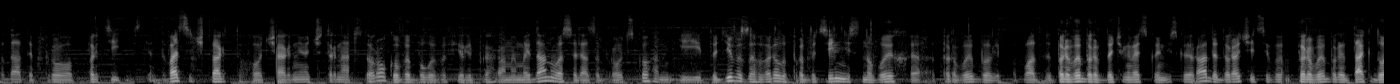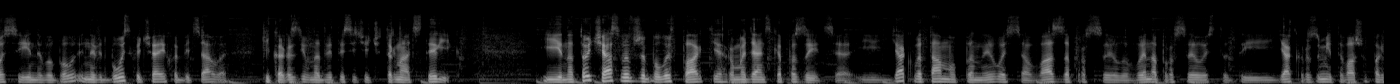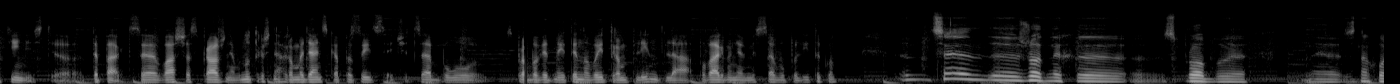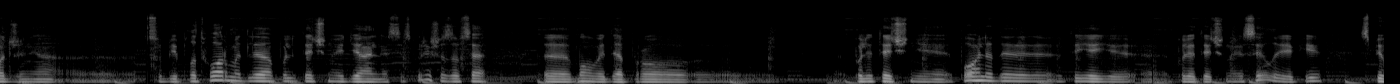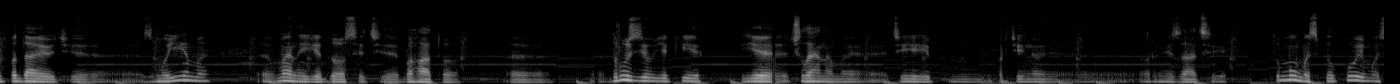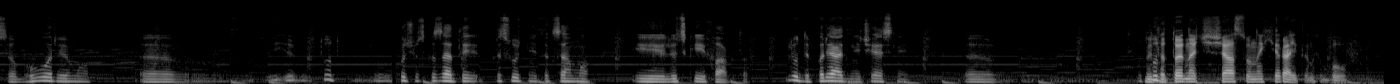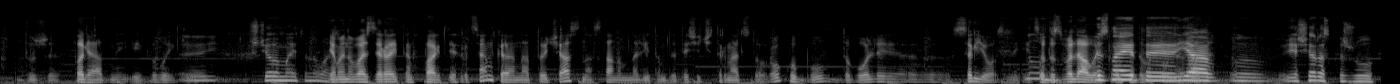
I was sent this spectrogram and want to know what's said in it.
Згадати про партійність. 24 червня 2014 року ви були в ефірі програми Майдан Василя Забродського, і тоді ви заговорили про доцільність нових е, перевиборів, перевиборів до Чернівецької міської ради. До речі, ці ви- перевибори так досі і не вибули, не відбулись, хоча їх обіцяли кілька разів на 2014 рік. І на той час ви вже були в партії громадянська позиція. І як ви там опинилися? Вас запросили, ви напросились туди. Як розуміти вашу партійність е, тепер? Це ваша справжня внутрішня громадянська позиція? Чи це було спроба віднайти новий трамплін для повернення в місцеву політику? Це е, жодних е, спроб знаходження собі платформи для політичної діяльності. Скоріше за все, мова йде про політичні погляди тієї е, політичної сили, які співпадають е, з моїми. Е, В мене є досить багато друзів, які є членами цієї партійної організації. Тому ми спілкуємося, обговорюємо. Тут хочу сказати, присутній так само і людський фактор. Люди порядні, чесні. Ну, Тут, та той на час у них і рейтинг був дуже порядний і великий. е, що ви маєте на увазі? Я маю на увазі рейтинг партії Гриценка на той час, на станом на літом 2014 року, був доволі е, серйозний. І Ну, це дозволяло Ви до знаєте, я, е, я ще раз кажу,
